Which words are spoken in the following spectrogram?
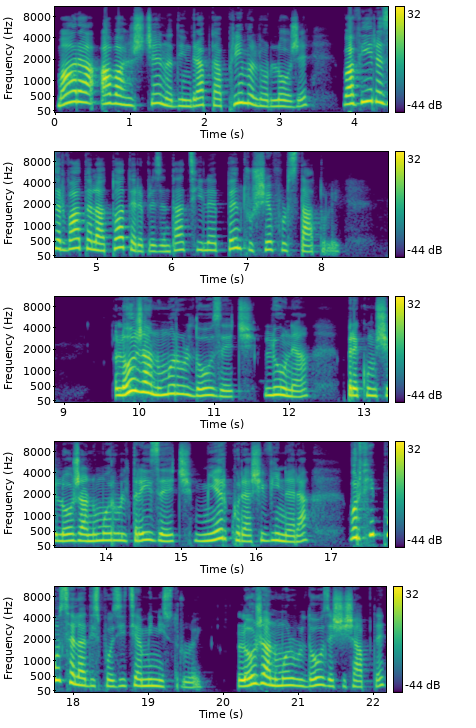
Marea avanscenă din dreapta primelor loje va fi rezervată la toate reprezentațiile pentru șeful statului. Loja numărul 20, lunea, precum și loja numărul 30, miercurea și vinerea, vor fi puse la dispoziția ministrului. Loja numărul 27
